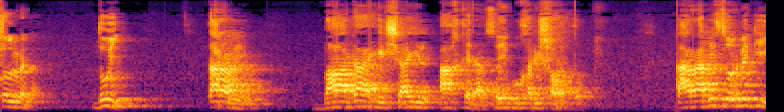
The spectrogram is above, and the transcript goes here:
চলবে না। দুই, তারাবি। বাদা ইশাইল আখেরা সই বুখারি শব্দ তারাবি চলবে কি?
